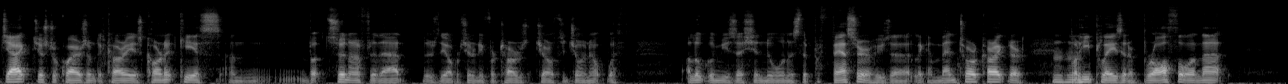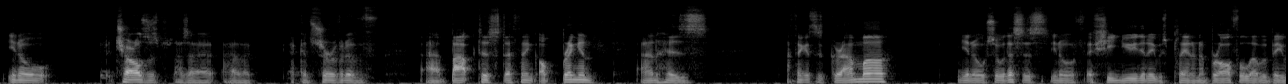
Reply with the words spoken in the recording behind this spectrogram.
Jack just requires him to carry his cornet case, and but soon after that, there's the opportunity for Charles, Charles to join up with a local musician known as the Professor, who's a like a mentor character, but he plays at a brothel, and that you know, Charles is, has a has a, a conservative uh, Baptist, I think, upbringing, and his, I think it's his grandma. You know, so this is you know, if, if she knew that he was playing in a brothel, that would be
